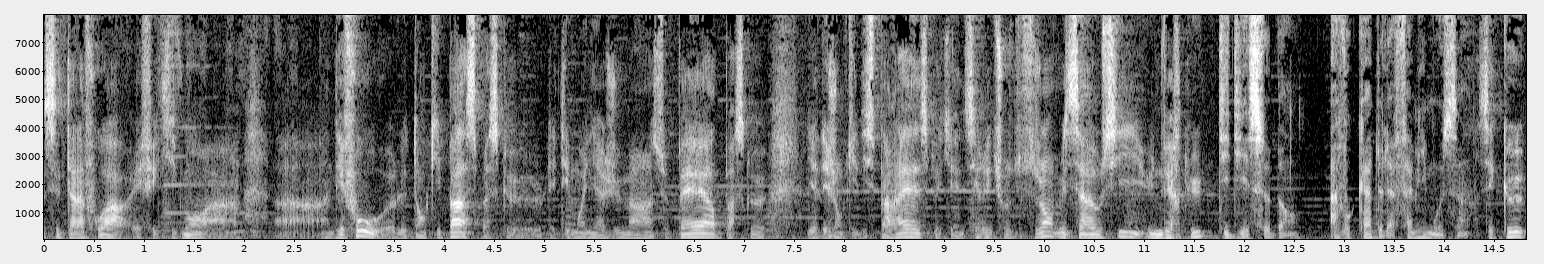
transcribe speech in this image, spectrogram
C'est à la fois effectivement un, défaut, le temps qui passe, parce que les témoignages humains se perdent, parce qu'il y a des gens qui disparaissent, parce qu'il y a une série de choses de ce genre, mais ça a aussi une vertu. Didier Seban, avocat de la famille Mouzin. C'est que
